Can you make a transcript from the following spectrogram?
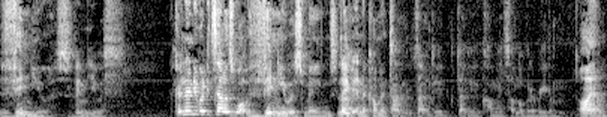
Vinous. Vinous. Can anybody tell us what vinous means? Leave Don't- it in the comments. Don't don't do don't do the comments. I'm not going to read them. I am.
